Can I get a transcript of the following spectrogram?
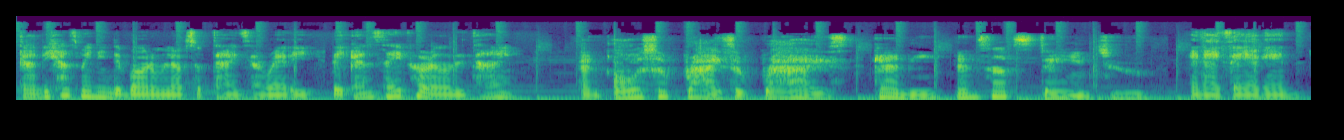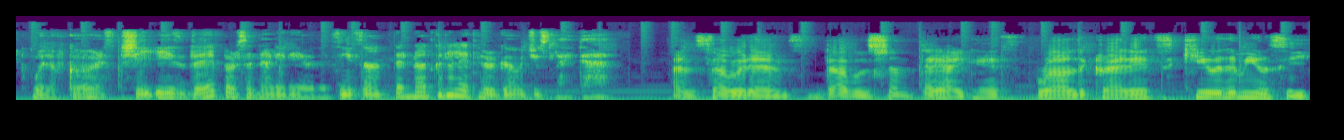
Kandy has been in the bottom lots of times already. They can save her all the time. And oh surprise, surprise, Kandy ends up staying too. And I say again, well, of course, she is the personality of the season. They're not gonna let her go just like that. And so it ends. Double Shantay, I guess. Roll the credits, cue the music.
